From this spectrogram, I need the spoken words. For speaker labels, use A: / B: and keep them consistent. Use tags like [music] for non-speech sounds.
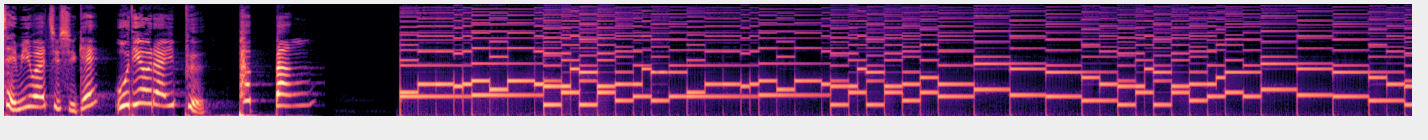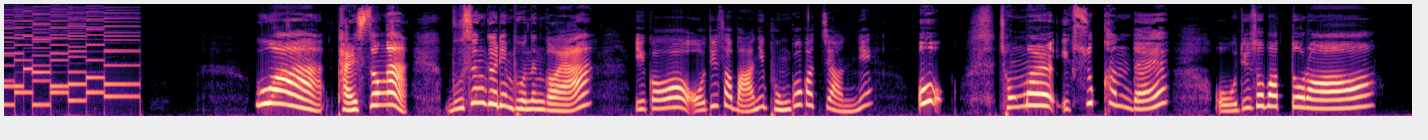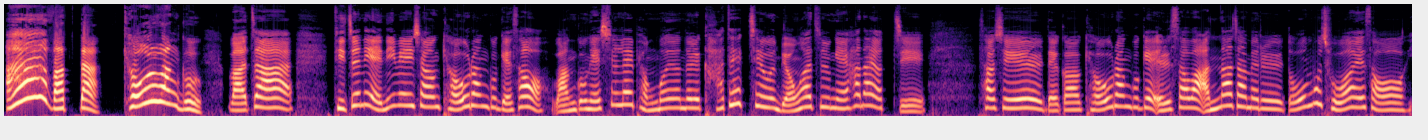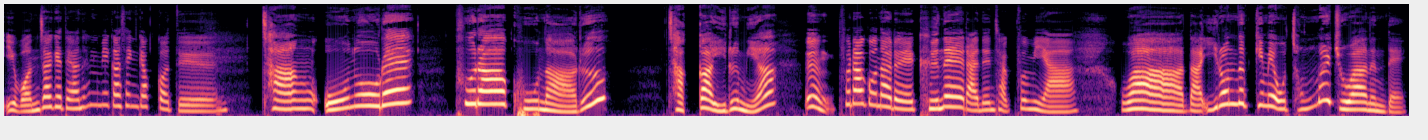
A: 재미와 지식의 오디오 라이프 팟빵
B: 우와, 달송아, 무슨 그림 보는 거야?
C: 이거 어디서 많이 본거 같지 않니?
B: 어? 정말 익숙한데? 어디서 봤더라? 아, 맞다. 겨울왕국.
C: 맞아. 디즈니 애니메이션 겨울왕국에서 왕궁의 실내 벽면을 가득 채운 명화 중의 하나였지. 사실 내가 겨울왕국의 엘사와 안나 자매를 너무 좋아해서 이 원작에 대한 흥미가 생겼거든.
B: 장오노레 프라고나르? 작가 이름이야?
C: 응, 프라고나르의 그네라는 작품이야.
B: 와, 나 이런 느낌의 옷 정말 좋아하는데.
